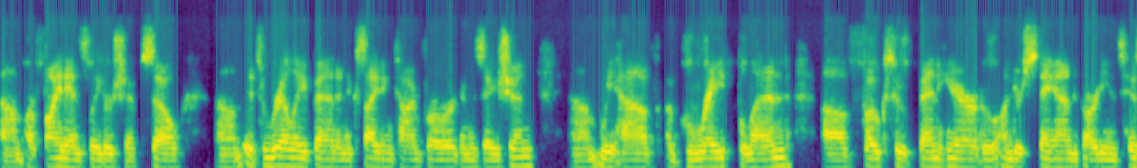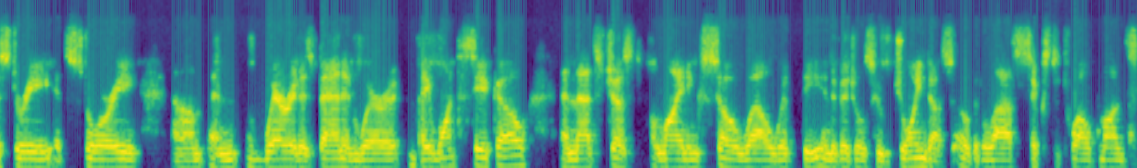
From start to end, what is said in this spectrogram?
um, our finance leadership. So um, it's really been an exciting time for our organization. Um, we have a great blend of folks who've been here, who understand Guardian's history, its story, um, and where it has been and where they want to see it go. And that's just aligning so well with the individuals who've joined us over the last six to 12 months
